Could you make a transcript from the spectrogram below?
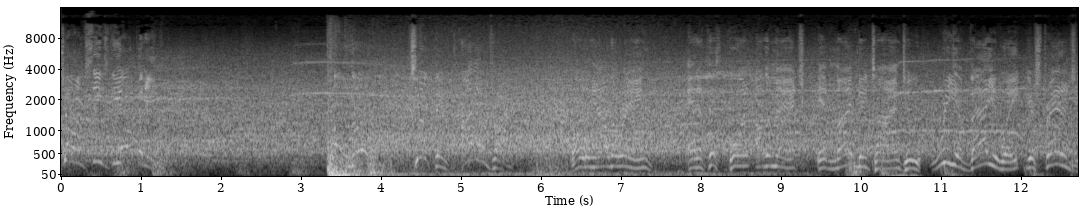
Shawn sees the opening. Oh, no. Jumping pile driver. Rolling out of the ring. And at this point of the match, it might be time to reevaluate your strategy.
